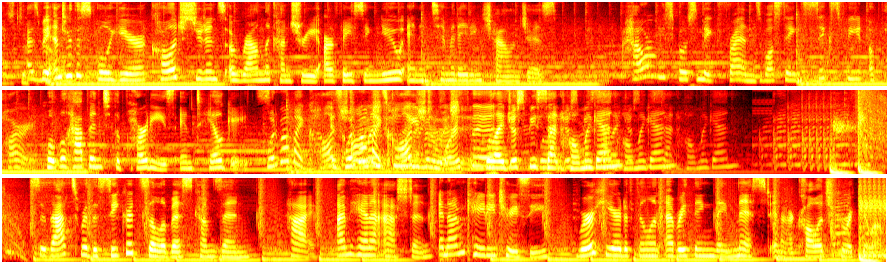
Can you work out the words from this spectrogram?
it's As we enter the school year, college students around the country are facing new and intimidating challenges. How are we supposed to make friends while staying six feet apart? What will happen to the parties and tailgates? What about my college? Is what about my college even worth it? Will I just be Will sent just home be again? sent Home home again? Home again? So that's where the secret syllabus comes in. Hi, I'm Hannah Ashton. And I'm Katie Tracy. We're here to fill in everything they missed in our college curriculum.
